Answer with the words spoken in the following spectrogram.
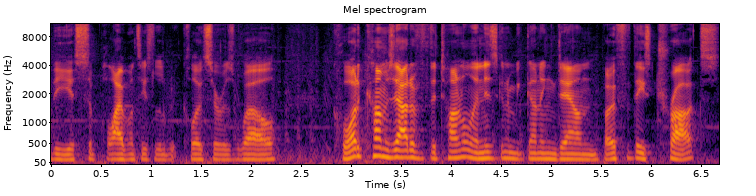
the supply once he's a little bit closer as well. Quad comes out of the tunnel and is going to be gunning down both of these trucks.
